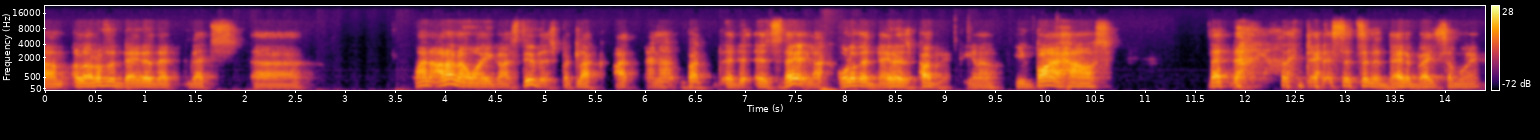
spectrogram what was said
um, a lot of the data that that's uh, one. I don't know why you guys do this, but like I and I, but it, it's there. Like all of the data is public. You know, you buy a house, that, that data sits in a database somewhere,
